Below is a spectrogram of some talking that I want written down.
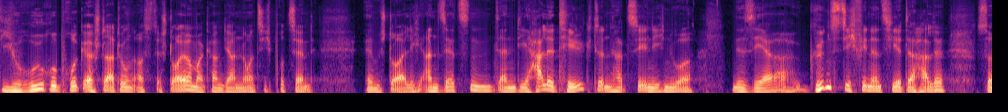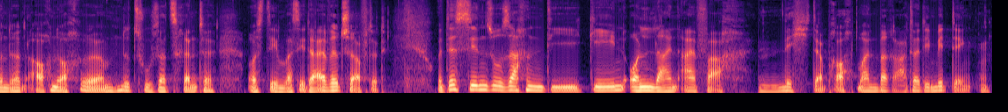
die Rürup-Rückerstattung aus der Steuer, man kann ja 90 Prozent ähm, steuerlich ansetzen, dann die Halle tilgt, dann hat sie nicht nur eine sehr günstig finanzierte Halle, sondern auch noch ähm, eine Zusatzrente aus dem, was sie da erwirtschaftet. Und das sind so Sachen, die gehen online einfach nicht. Da braucht man Berater, die mitdenken.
